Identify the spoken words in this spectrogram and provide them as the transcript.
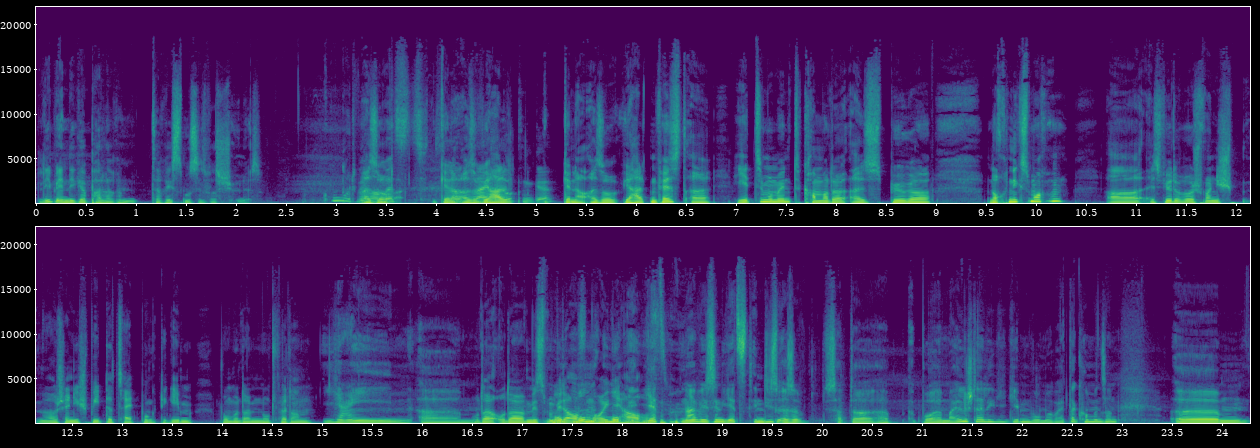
Lebendiger Parlamentarismus ist was Schönes. Gut, wir Also, haben jetzt genau, so also wir halten- Minuten, gell? Genau, also wir halten fest, äh, jetzt im Moment kann man da als Bürger noch nichts machen. Äh, es wird aber wahrscheinlich, wahrscheinlich später Zeitpunkte geben, wo man da im Notfall dann. Jein. Ähm, Oder, oder müssen wir wieder auf den EuGH hoffen? jetzt, Nein, wir sind jetzt in diesem, also es hat da äh, ein paar Meilensteine gegeben, wo wir weiterkommen sind. Ähm,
